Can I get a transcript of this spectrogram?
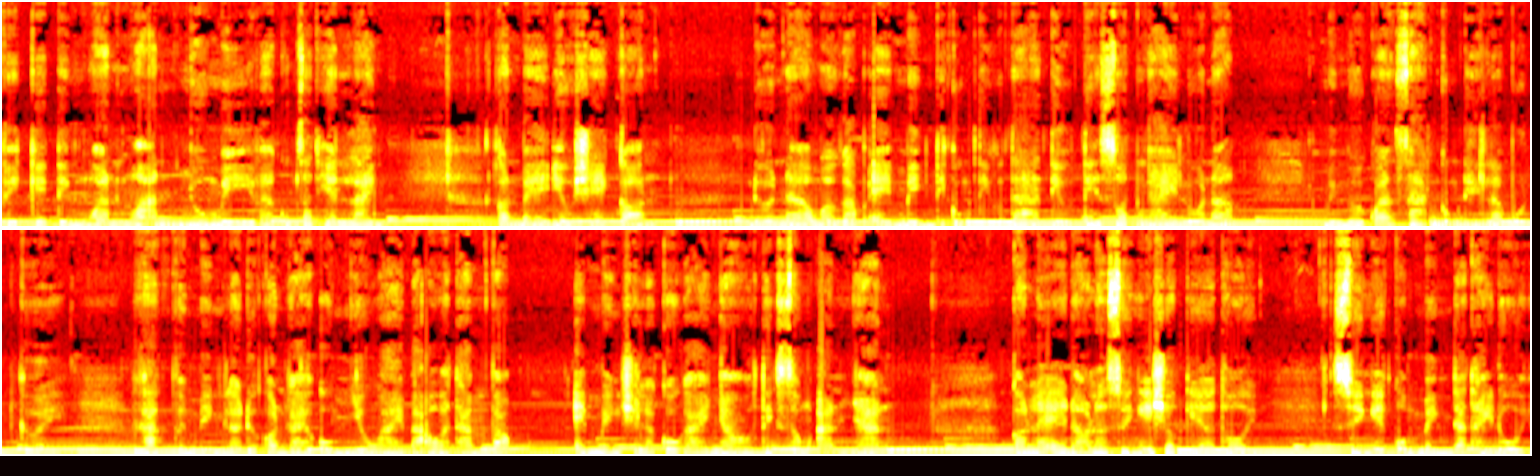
Vì cái tính ngoan ngoãn, nhu mì và cũng rất hiền lành. Con bé yêu trẻ con Đứa nào mà gặp em mình thì cũng tiếu ta tiếu tít suốt ngày luôn á. Mình ngồi quan sát cũng đến là buồn cười. Khác với mình là đứa con gái ôm nhiều hoài bão và tham vọng. Em mình chỉ là cô gái nhỏ thích sống an nhàn. Có lẽ đó là suy nghĩ trước kia thôi. Suy nghĩ của mình đã thay đổi.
